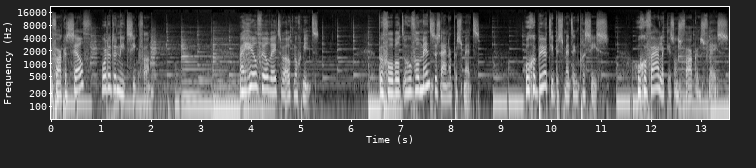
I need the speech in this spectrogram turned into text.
Varkens zelf worden er niet ziek van. Maar heel veel weten we ook nog niet. Bijvoorbeeld hoeveel mensen zijn er besmet? Hoe gebeurt die besmetting precies? Hoe gevaarlijk is ons varkensvlees?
